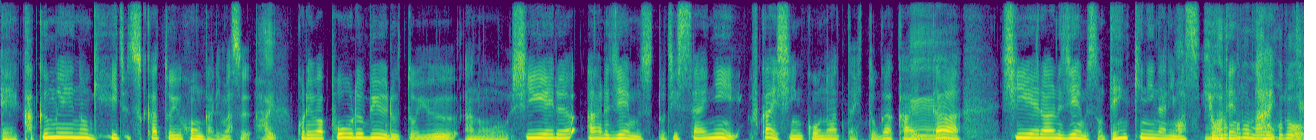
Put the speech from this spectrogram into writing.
えー革命の芸術家」という本があります。はい。これはポール・ビュールというあの CLR ジェームズと実際に深い親交のあった人が書いへた CLR ジェームズの伝記になります。なるほどなはい。るほど、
